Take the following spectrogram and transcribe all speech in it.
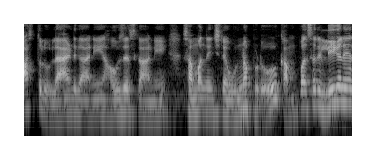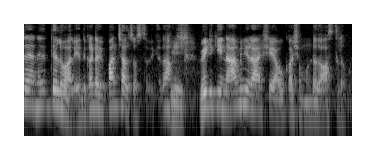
ఆస్తులు ల్యాండ్ కానీ హౌసెస్ కానీ సంబంధించిన ఉన్నప్పుడు కంపల్సరీ లీగల్ ఏరియా అనేది తెలియాలి ఎందుకంటే అవి పంచాల్సి వస్తుంది కదా. వీటికి నామినీ రాసే అవకాశం ఉండదు ఆస్తులకు.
